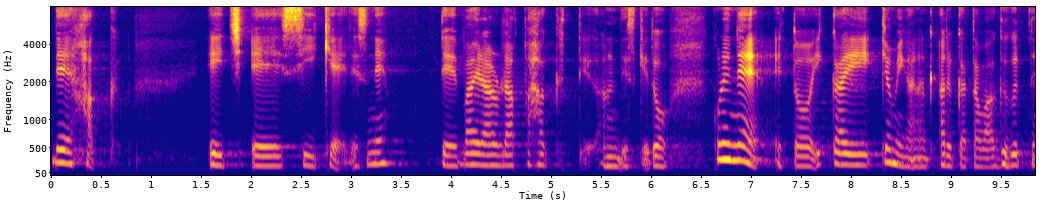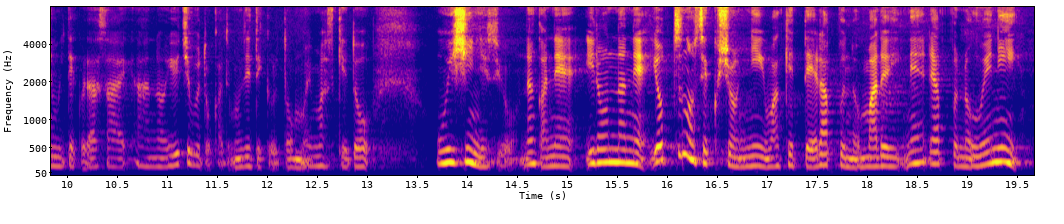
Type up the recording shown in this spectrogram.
で、ハック。HACK ですね。で、バイラルラップハックってあるんですけど、これね、えっと、一回興味がある方はググってみてください。あの、YouTube とかでも出てくると思いますけど、美味しいんですよ。なんかね、いろんなね、4つのセクションに分けて、ラップの丸いね、ラップの上に、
